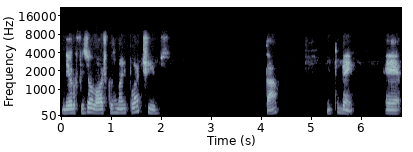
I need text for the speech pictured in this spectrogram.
neurofisiológicos manipulativos. Tá? Muito bem. É,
